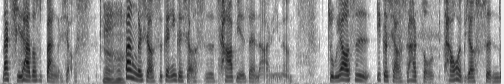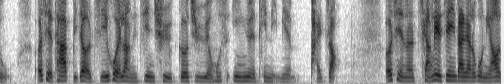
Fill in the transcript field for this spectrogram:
那其他都是半个小时。嗯嗯半个小时跟一个小时的差别在哪里呢？主要是一个小时它走它会比较深入，而且它比较有机会让你进去歌剧院或是音乐厅里面拍照。而且呢，强烈建议大家，如果你要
